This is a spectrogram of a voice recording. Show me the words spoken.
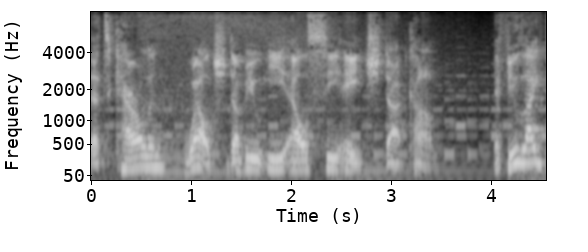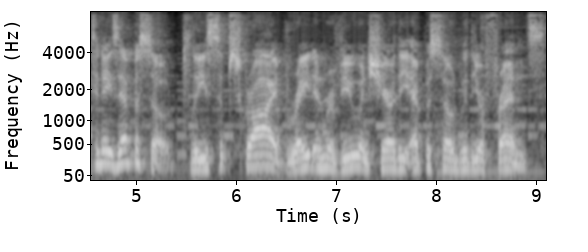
That's Caroline Welch, W E L C H.com. If you liked today's episode, please subscribe, rate, and review, and share the episode with your friends.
